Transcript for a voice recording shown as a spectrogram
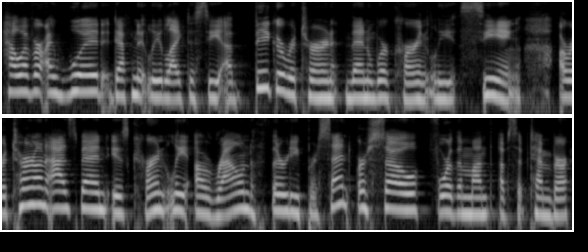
However, I would definitely like to see a bigger return than we're currently seeing. Our return on ad spend is currently around 30% or so for the month of September.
